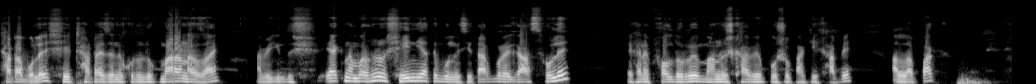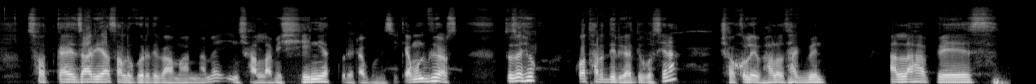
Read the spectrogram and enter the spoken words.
ঠাটা বলে, সেই ঠাটায় যেন কোনো লোক মারা না যায়। আমি কিন্তু এক নাম্বার হলো সেই নিয়াতে বুনেছি। তারপরে গাছ হলে এখানে ফল ধরবে, মানুষ খাবে, পশু পাখি খাবে, আল্লাহ পাক সৎকায়ে জারিয়া চালু করে দেবে আমার নামে। ইনশাল্লাহ আমি সেই নিয়াত করে এটা বুনেছি। কেমন ভিউয়ার্স তো যাই হোক, কথার দীর্ঘায়িত করছি না। সকলে ভালো থাকবেন। আল্লাহ হাফেজ।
